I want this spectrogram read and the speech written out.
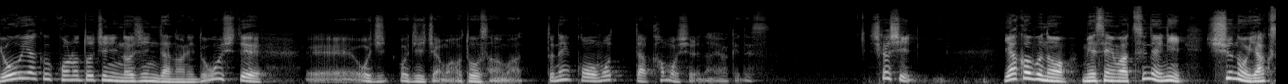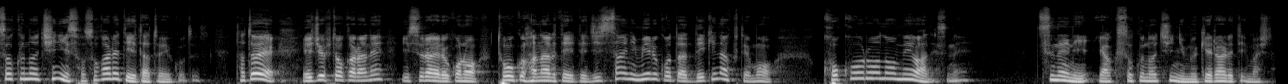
ようやくこの土地に馴染んだのに、どうして、えー、おじ、おじいちゃんは、お父さんは、とね、こう思ったかもしれないわけです。しかし、ヤコブの目線は常に主の約束の地に注がれていたということです。たとえエジプトからね、イスラエルこの遠く離れていて実際に見ることはできなくても、心の目はですね、常に約束の地に向けられていました。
